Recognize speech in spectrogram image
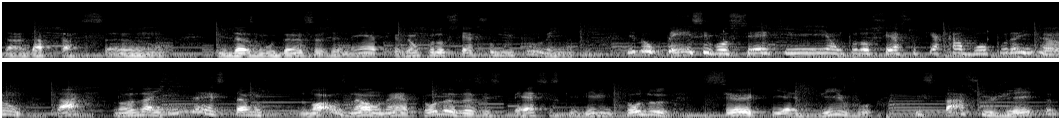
da adaptação, e das mudanças genéticas é um processo muito lento. E não pense você que é um processo que acabou por aí não, tá? Nós ainda estamos, nós não, né? Todas as espécies que vivem, todo ser que é vivo está sujeito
